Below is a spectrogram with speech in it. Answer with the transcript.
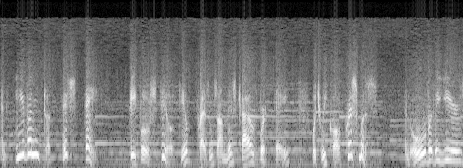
And even to this day, people still give presents on this child's birthday, which we call Christmas. And over the years,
